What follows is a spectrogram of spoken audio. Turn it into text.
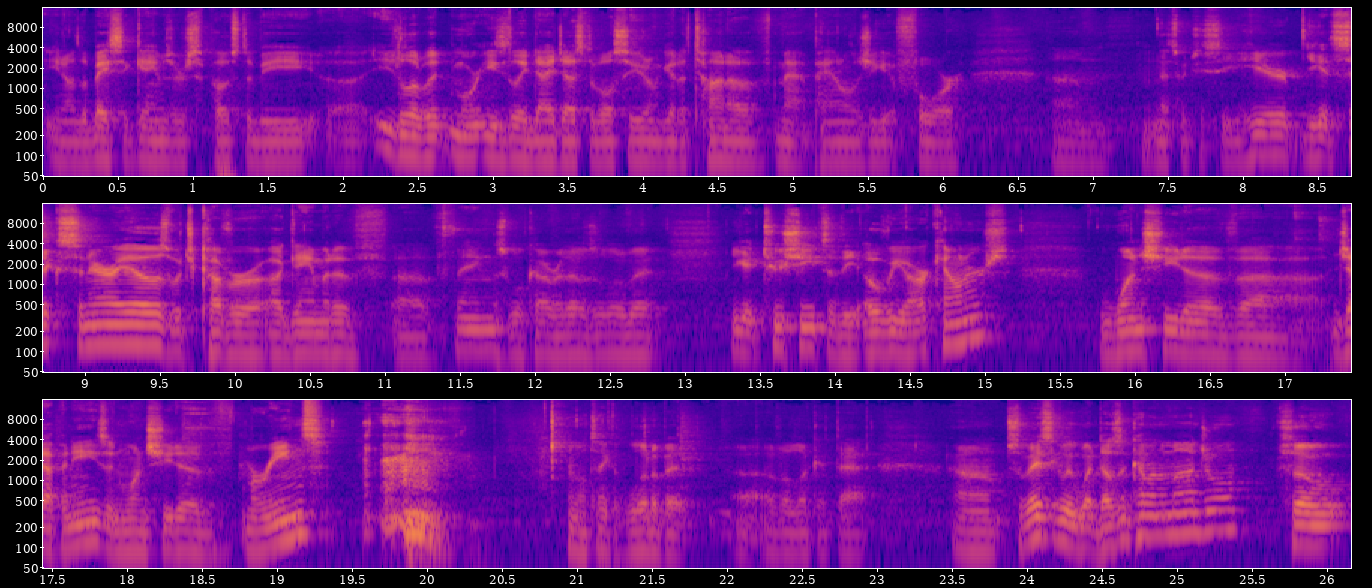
you know, the basic games are supposed to be uh, a little bit more easily digestible, so you don't get a ton of map panels. You get four. Um, that's what you see here. You get six scenarios, which cover a gamut of, of things. We'll cover those a little bit. You get two sheets of the OVR counters, one sheet of uh, Japanese, and one sheet of Marines. and we'll take a little bit uh, of a look at that. Um, so basically, what doesn't come in the module? So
